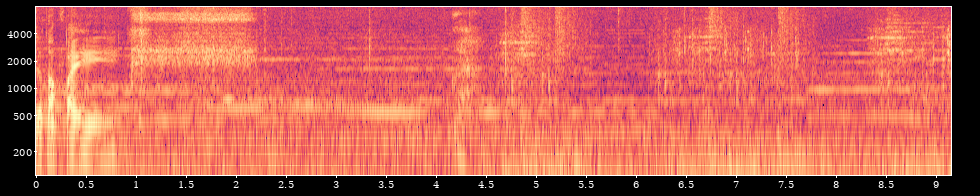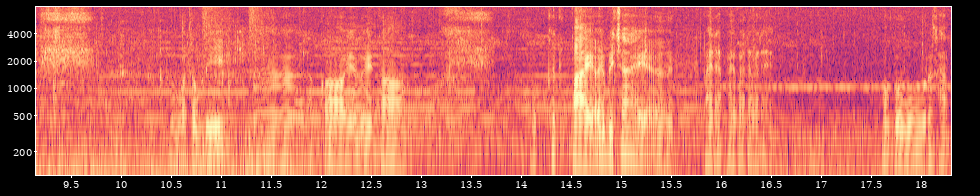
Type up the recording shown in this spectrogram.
จะต้องไป ว่าตรงนี้ อ่า แล้วก็ยังไงต่อลุกขึ้นไป เอ้ย ไม่ใช่ เออ ไปได้ ไปได้ ไปได้ห้องงงๆนะครับ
